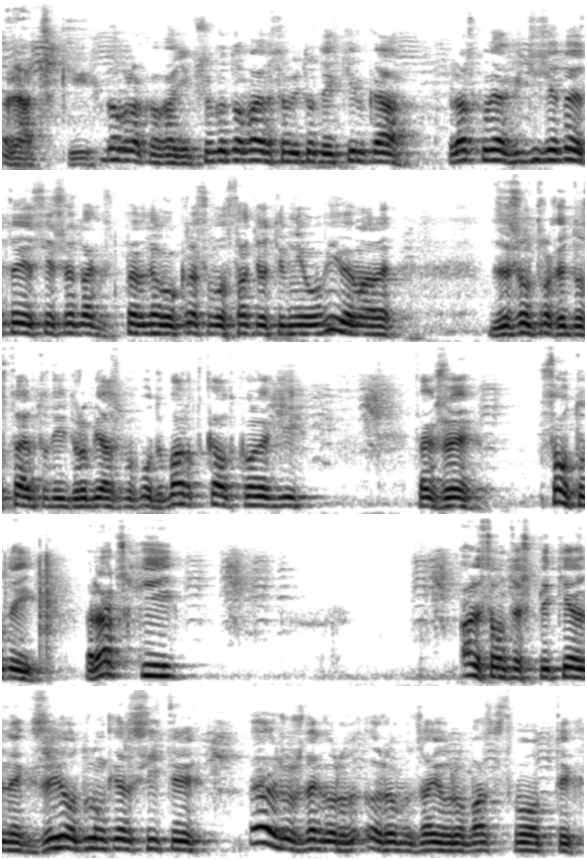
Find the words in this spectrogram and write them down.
raczki. Dobra kochani, przygotowałem sobie tutaj kilka raczków, jak widzicie to jest, to jest jeszcze tak z pewnego okresu, ostatnio o tym nie łowiłem, ale Zresztą trochę dostałem tutaj drobiazgów od Bartka, od kolegi. Także są tutaj raczki, ale są też piekielne gzy od Lunker City. E, różnego ro- rodzaju robactwo od tych,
